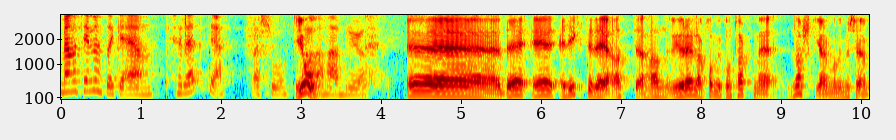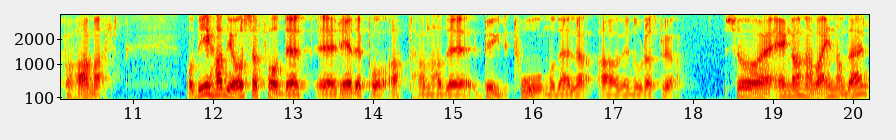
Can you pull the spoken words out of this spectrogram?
Men det finnes ikke en tredje versjon Jo. av denne brua? Eh, det er riktig det at han, Viorel han kom i kontakt med Norsk jernbanemuseum på Hamar. Og de hadde jo også fått eh, rede på at han hadde bygd to modeller av Nordlandsbrua. Så en gang han var innom der,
